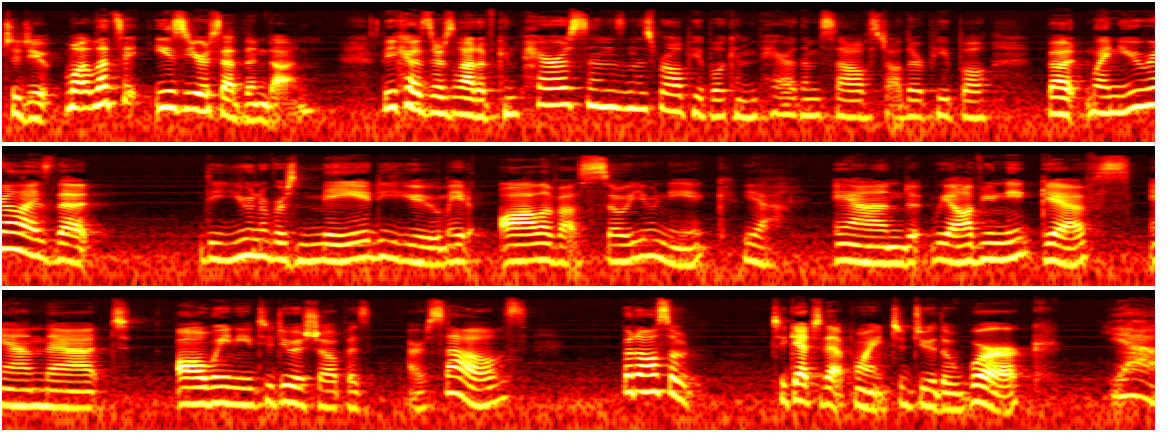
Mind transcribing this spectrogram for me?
to do. Well, let's say easier said than done, because there's a lot of comparisons in this world. People compare themselves to other people, but when you realize that the universe made you, made all of us so unique, Yeah. and we all have unique gifts, and that all we need to do is show up as ourselves, but also to get to that point to do the work. Yeah,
